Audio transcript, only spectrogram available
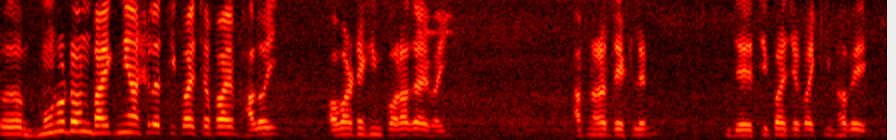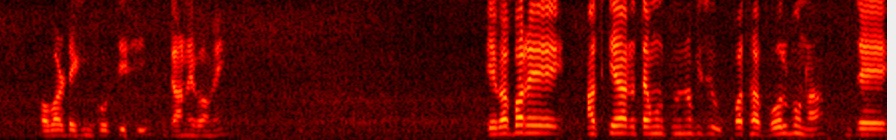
তো মোনোটন বাইক নিয়ে আসলে চিপায় চাপায় ভালোই ওভারটেকিং করা যায় ভাই। আপনারা দেখলেন যে চিপায় চাপায় কীভাবে ওভারটেকিং করতেছি ডানে বামে। এ ব্যাপারে আজকে আর তেমন কোনো কিছু কথা বলব না যে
